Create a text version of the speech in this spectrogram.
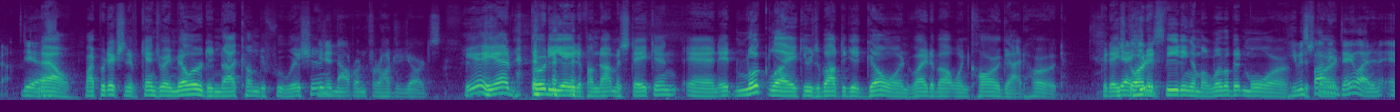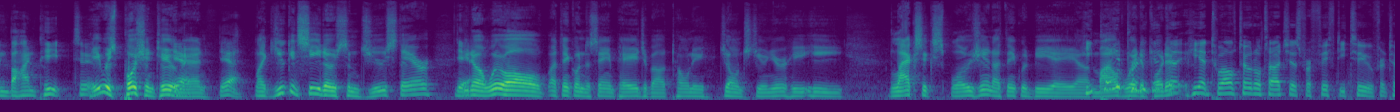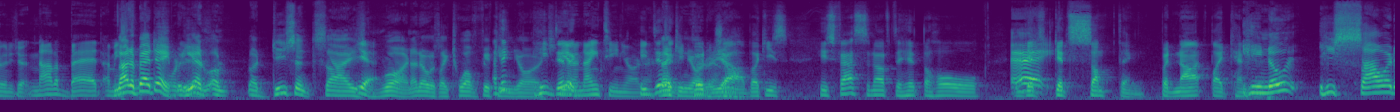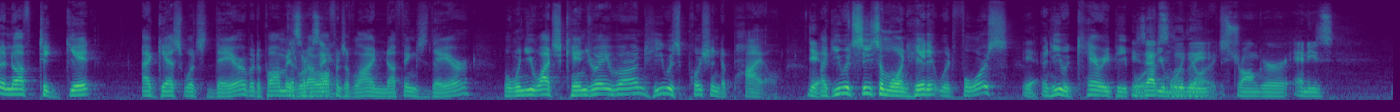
Yeah. Yeah. Now, my prediction of Kendre Miller did not come to fruition. he did not run for hundred yards. Yeah, he had 38, if I'm not mistaken, and it looked like he was about to get going right about when Carr got hurt. 'Cause They Yeah, started was- feeding him a little bit more. He was finding start- daylight and, and behind Peat too. He was pushing too, Yeah, man. yeah. Like you could see there's some juice there. Yeah. You know, we're all I think on the same page about Tony Jones Jr. He he lacks explosion. I think would be a uh, mild way to put good. it. He had 12 total touches for 52 for Tony Jones. Not a bad. I mean, Not a bad day, but it he had a, a decent sized Yeah. run. I know it was like 12, 15 yards. he did He a a 19 yarder. He did 19 a yarder, good yeah. job. Like he's he's fast enough to hit the hole and Hey. get, get something, but not like Kendrick. he know he's solid enough to get, I guess, what's there. But the problem is That's what with our offensive line, nothing's there. But when you watch Kendre run, he was pushing the pile. Yeah. Like you would see someone hit it with force, Yeah. and he would carry people He's a few more absolutely yards. stronger, and he's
